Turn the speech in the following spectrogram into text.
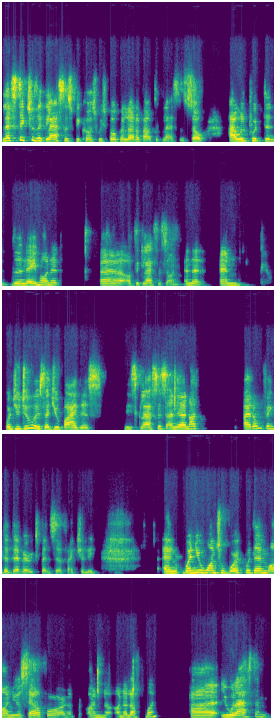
let's stick to the glasses because we spoke a lot about the glasses. So I will put the, the name on it uh, of the glasses on. And then and what you do is that you buy this these glasses and they're not, I don't think that they're very expensive actually. And when you want to work with them on yourself or on a, on, on a loved one, uh, you will ask them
